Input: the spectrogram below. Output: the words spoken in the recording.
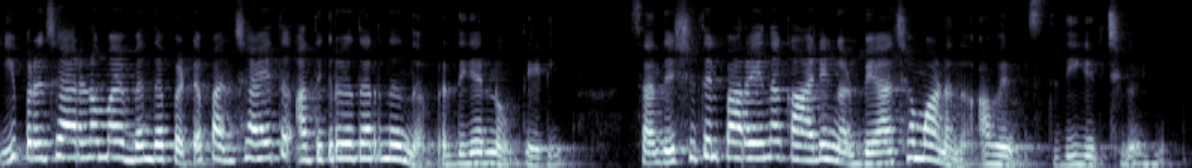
ഈ പ്രചാരണവുമായി ബന്ധപ്പെട്ട് പഞ്ചായത്ത് അധികൃതർ നിന്ന് പ്രതികരണവും തേടി. സന്ദേശത്തിൽ പറയുന്ന കാര്യങ്ങൾ വ്യാജമാണെന്ന് അവരും സ്ഥിരീകരിച്ചു കഴിഞ്ഞു.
